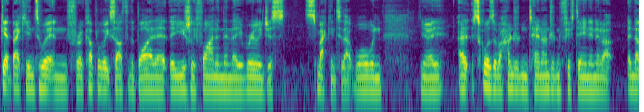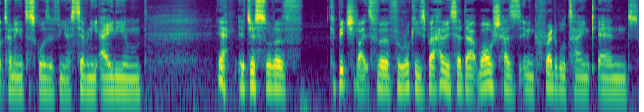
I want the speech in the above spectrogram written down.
get back into it, and for a couple of weeks after the buy, they're they're usually fine, and then they really just smack into that wall, and you know, uh, scores of 110, 115, and end up end up turning into scores of you know 70, 80, and yeah, it just sort of capitulates for, for rookies. But having said that, Walsh has an incredible tank, and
